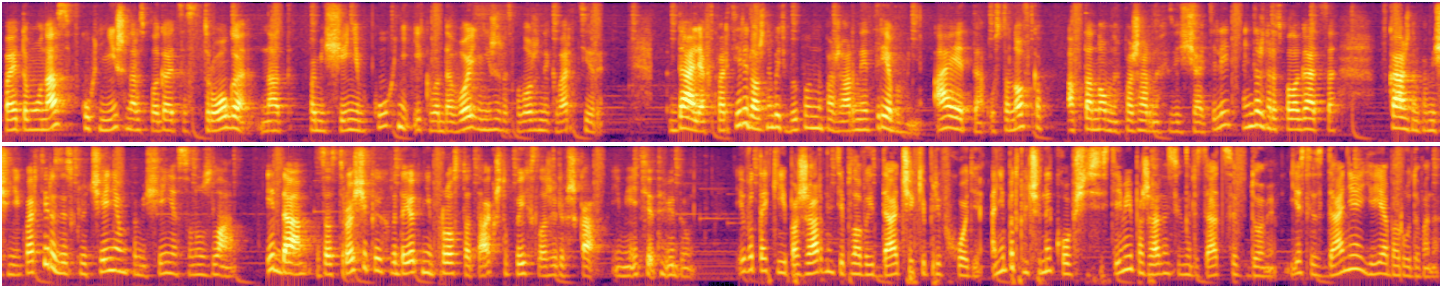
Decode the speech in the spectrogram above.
поэтому у нас в кухне ниша располагается строго над помещением кухни и кладовой ниже расположенной квартиры. Далее в квартире должны быть выполнены пожарные требования, а это установка автономных пожарных извещателей. Они должны располагаться в каждом помещении квартиры за исключением помещения санузла. И да, застройщик их выдает не просто так, чтобы вы их сложили в шкаф. Имейте это в виду. И вот такие пожарные тепловые датчики при входе. Они подключены к общей системе пожарной сигнализации в доме, если здание ей оборудовано.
